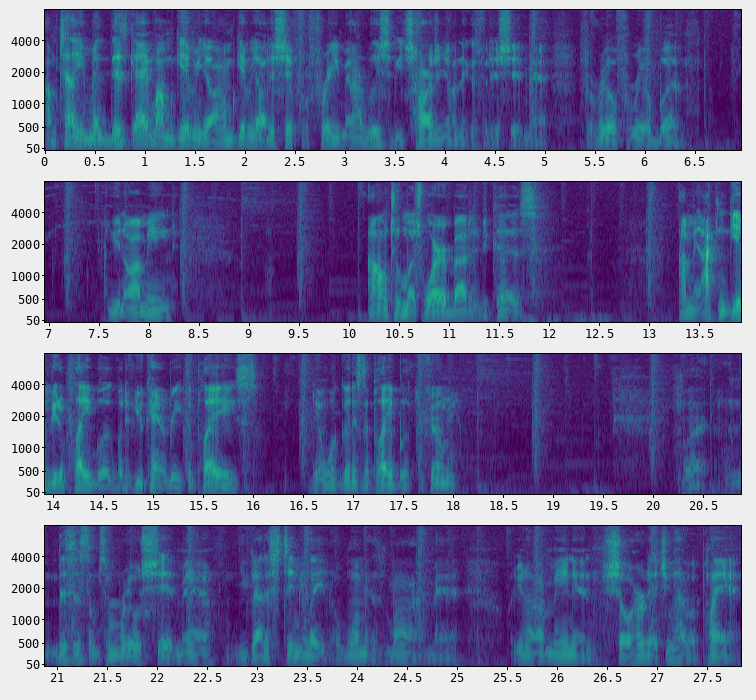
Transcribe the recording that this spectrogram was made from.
I'm telling you, man, this game I'm giving y'all, I'm giving y'all this shit for free, man. I really should be charging y'all niggas for this shit, man. For real, for real. But, you know, I mean, I don't too much worry about it because, I mean, I can give you the playbook, but if you can't read the plays, then what good is the playbook? You feel me? But this is some some real shit, man. You got to stimulate a woman's mind, man. You know what I mean, and show her that you have a plan.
